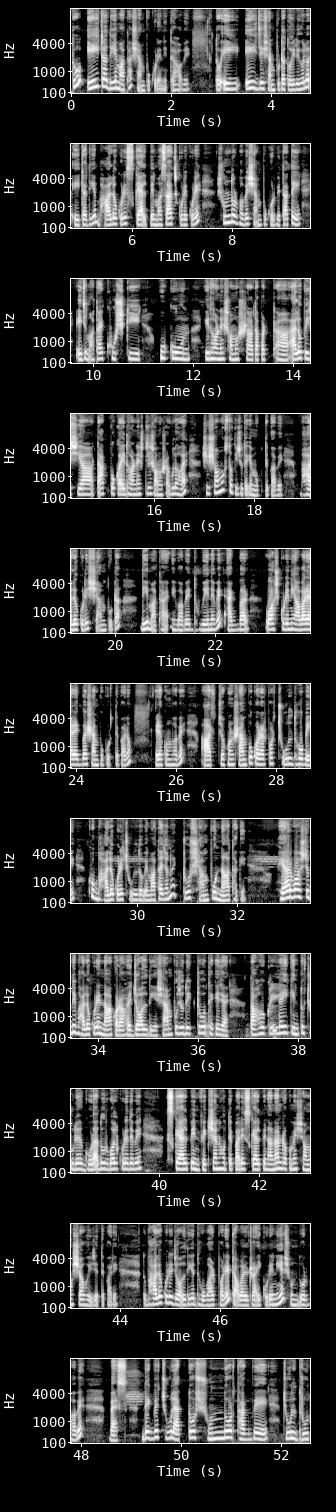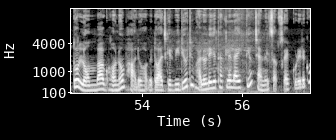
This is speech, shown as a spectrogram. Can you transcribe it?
তো এইটা দিয়ে মাথা শ্যাম্পু করে নিতে হবে। তো এই এই যে শ্যাম্পুটা তৈরি হলো, এইটা দিয়ে ভালো করে স্ক্যাল্পে মাসাজ করে করে সুন্দরভাবে শ্যাম্পু করবে। তাতে এই যে মাথায় খুশকি উকুন এই ধরনের সমস্যা, তারপর অ্যালোপেশিয়া, টাক পোকা, এই ধরনের যে সমস্যাগুলো হয়, সে সমস্ত কিছু থেকে মুক্তি পাবে। ভালো করে শ্যাম্পুটা দিয়ে মাথায় এভাবে ধুয়ে নেবে, একবার ওয়াশ করে নিয়ে আবার আর একবার শ্যাম্পু করতে পারো এরকমভাবে। আর যখন শ্যাম্পু করার পর চুল ধোবে, খুব ভালো করে চুল ধোবে, মাথায় যেন একটু শ্যাম্পু না থাকে। হেয়ার ওয়াশ যদি ভালো করে না করা হয়, জল দিয়ে, শ্যাম্পু যদি একটুও থেকে যায়, তাহলেই কিন্তু চুলের গোড়া দুর্বল করে দেবে। স্ক্যাল্পে ইনফেকশান হতে পারে, স্ক্যাল্পে নানান রকমের সমস্যা হয়ে যেতে পারে। তো ভালো করে জল দিয়ে ধোবার পরে টাওয়াল ড্রাই করে নিয়ে সুন্দরভাবে ব্যাস। দেখবে চুল এত সুন্দর থাকবে, চুল দ্রুত, লম্বা, ঘন, ভালো হবে। তো আজকের ভিডিওটি ভালো লেগে থাকলে লাইক দিও চ্যানেল সাবস্ক্রাইব করে রেখো।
